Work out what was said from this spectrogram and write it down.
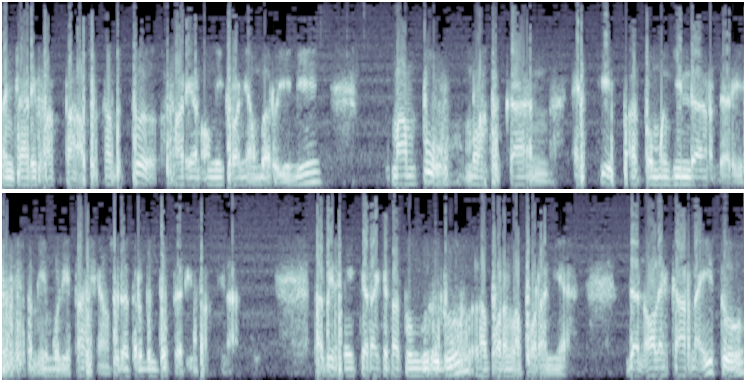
mencari fakta apakah betul varian Omikron yang baru ini mampu melakukan escape atau menghindar dari sistem imunitas yang sudah terbentuk dari vaksinasi. Tapi saya kira kita tunggu dulu laporan-laporannya. Dan oleh karena itu,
